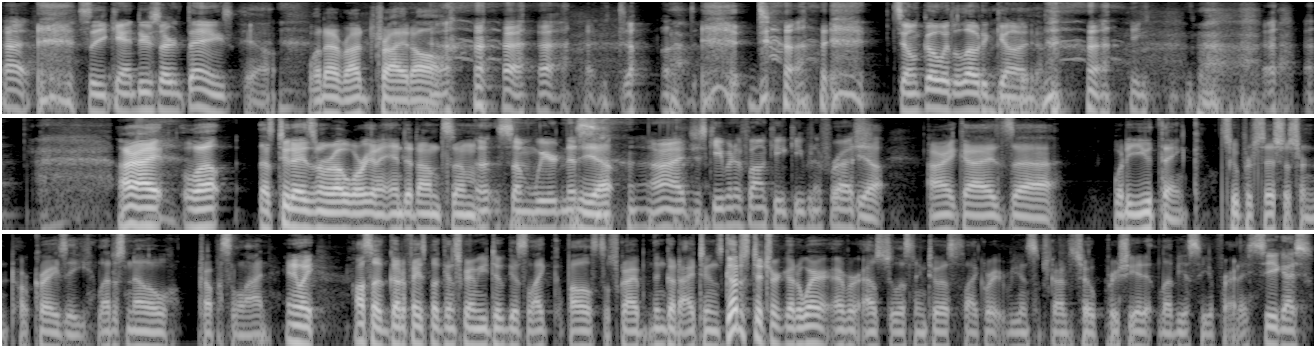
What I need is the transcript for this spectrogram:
so you can't do certain things. yeah whatever i'd try it all don't, don't, don't go with a loaded gun. All right. Well, that's two days in a row. We're gonna end it on some. Uh, Some weirdness. Yeah. All right, just keeping it funky, keeping it fresh. yeah. All right, guys. Uh, what do you think? Superstitious or, or crazy? Let us know. Drop us a line. Anyway, also go to Facebook, Instagram, YouTube. Give us a like, follow, subscribe. Then go to iTunes. Go to Stitcher. Go to wherever else you're listening to us. Like, rate, review, and subscribe to the show. Appreciate it. Love you. See you Friday. See you guys.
